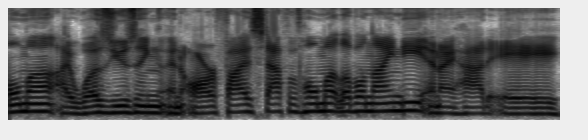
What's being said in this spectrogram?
Homa. I was using an R5 Staff of Homa at level 90, and I had a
